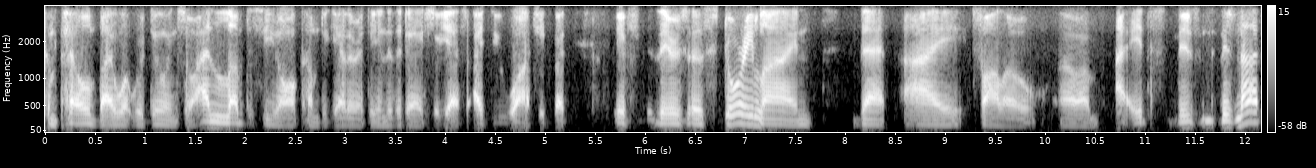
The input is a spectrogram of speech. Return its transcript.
compelled by what we're doing. So I love to see it all come together at the end of the day. So yes, I do watch it, but if there's a storyline that I follow, um, I, it's there's there's not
